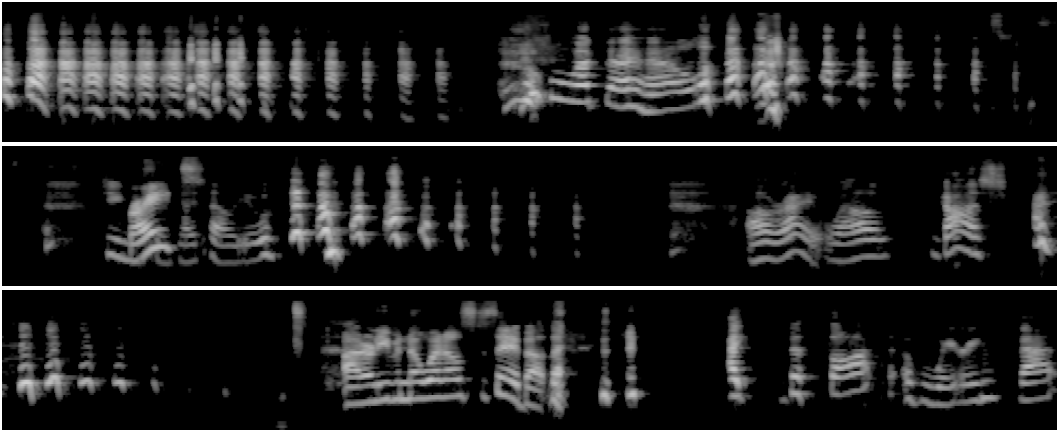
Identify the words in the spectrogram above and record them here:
what the hell? Geniuses, Right? I tell you. All right. Well, gosh. I don't even know what else to say about that. I the thought of wearing that.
